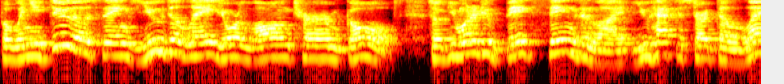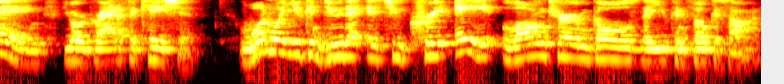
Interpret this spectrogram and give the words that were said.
But when you do those things, you delay your long-term goals. So if you want to do big things in life, you have to start delaying your gratification. One way you can do that is to create long-term goals that you can focus on.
